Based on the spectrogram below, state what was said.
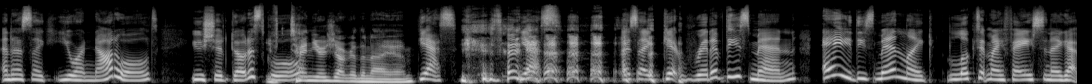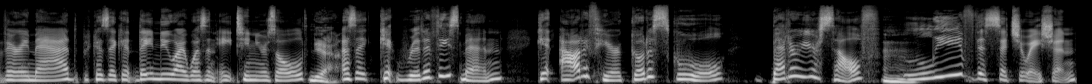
And I was like, you are not old. You should go to school. Ten years younger than I am. Yes. yes. I was like, get rid of these men. A, these men like looked at my face and they got very mad because they could, they knew I wasn't 18 years old. Yeah. I was like, get rid of these men, get out of here, go to school, better yourself, Mm-hmm. leave this situation.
